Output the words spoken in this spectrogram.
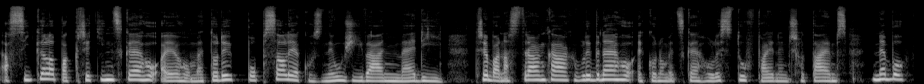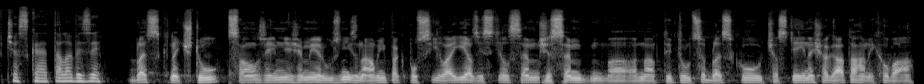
a Síkela pak Křetínského a jeho metody popsal jako zneužívání médií, třeba na stránkách vlivného ekonomického listu Financial Times nebo v české televizi. Blesk nečtu. Samozřejmě, že mi různí známí pak posílají a zjistil jsem, že jsem na titulce Blesku častěji než Agáta Hanichová.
